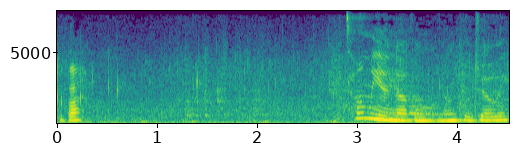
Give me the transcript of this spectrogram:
Goodbye. Tell me another one, Uncle Joey.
